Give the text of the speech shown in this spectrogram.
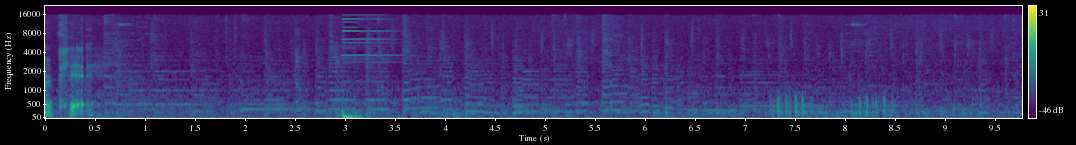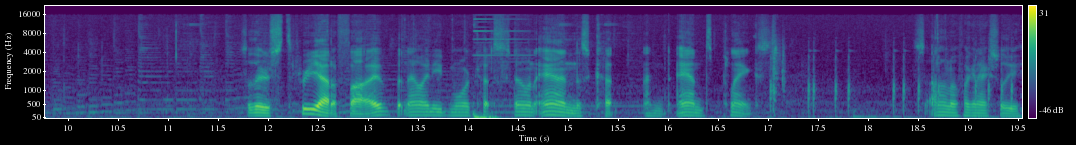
Okay. So there's three out of five, but now I need more cut stone and this cut and and planks. So I don't know if I can actually.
